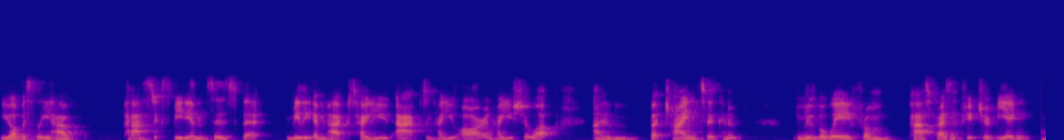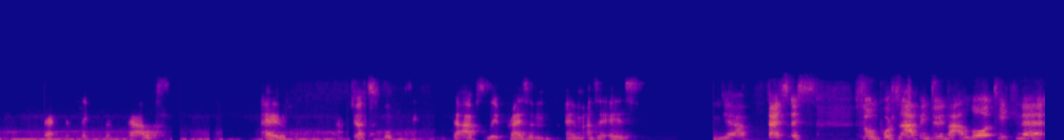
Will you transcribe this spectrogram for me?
you obviously have past experiences that really impact how you act and how you are and how you show up. Um, but trying to kind of move away from past, present, future being things themselves um, just focusing on the absolute present um, as it is. Yeah, that's it's so important. I've been doing that a lot, taking it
